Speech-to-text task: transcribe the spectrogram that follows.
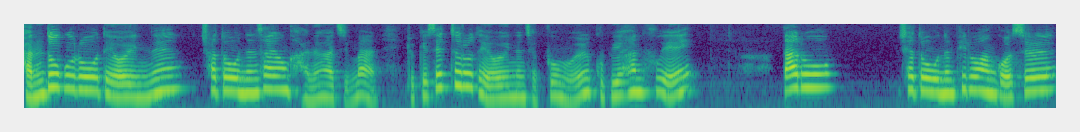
단독으로 되어 있는 샤도우는 사용 가능하지만 이렇게 세트로 되어 있는 제품을 구비한 후에 따로 섀도우는 필요한 것을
